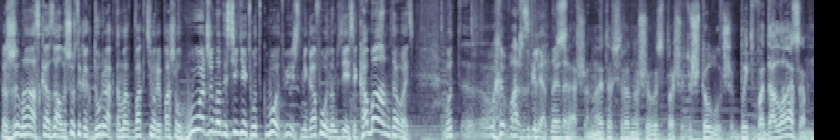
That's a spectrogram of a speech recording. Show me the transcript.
жена сказала, что ж ты как дурак там в актеры пошел, вот же надо сидеть, вот, вот видишь, с мегафоном здесь и командовать. Вот э, ваш взгляд на это. Саша, но это все равно, что вы спрашиваете, что лучше, быть водолазом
